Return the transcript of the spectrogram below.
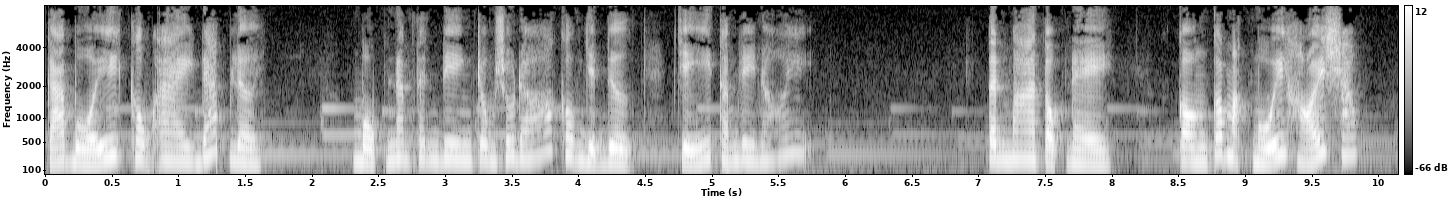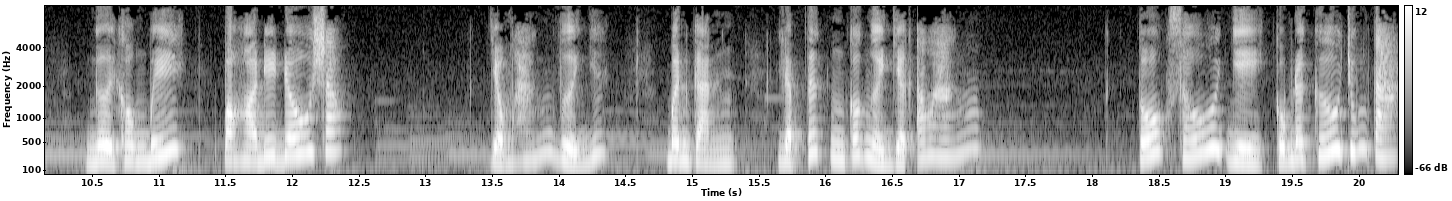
Cả buổi không ai đáp lời. Một nam thanh niên trong số đó không nhịn được, chỉ Thẩm đi nói. Tên ma tộc này còn có mặt mũi hỏi sao? Người không biết bọn họ đi đâu sao? Giọng hắn vừa dứt, bên cạnh lập tức có người giật áo hắn. Tốt xấu gì cũng đã cứu chúng ta,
